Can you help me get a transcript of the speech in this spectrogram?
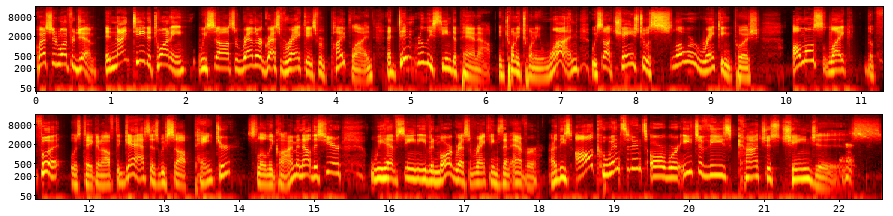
Question one for Jim. In 19 to 20, we saw some rather aggressive rankings for Pipeline that didn't really seem to pan out. In 2021, we saw a change to a slower ranking push, almost like the foot was taken off the gas as we saw Painter slowly climb. And now this year, we have seen even more aggressive rankings than ever. Are these all coincidence or were each of these conscious changes?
